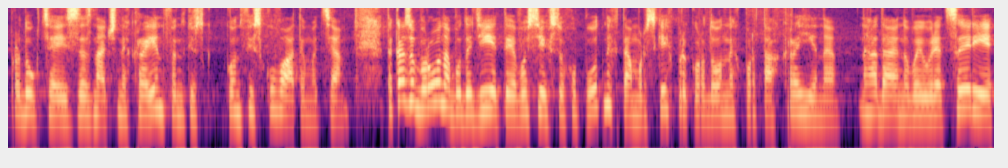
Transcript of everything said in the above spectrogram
Продукція із зазначених країн конфіскуватиметься. Така заборона буде діяти в усіх сухопутних та морських прикордонних портах країни. Нагадаю, новий уряд Сирії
